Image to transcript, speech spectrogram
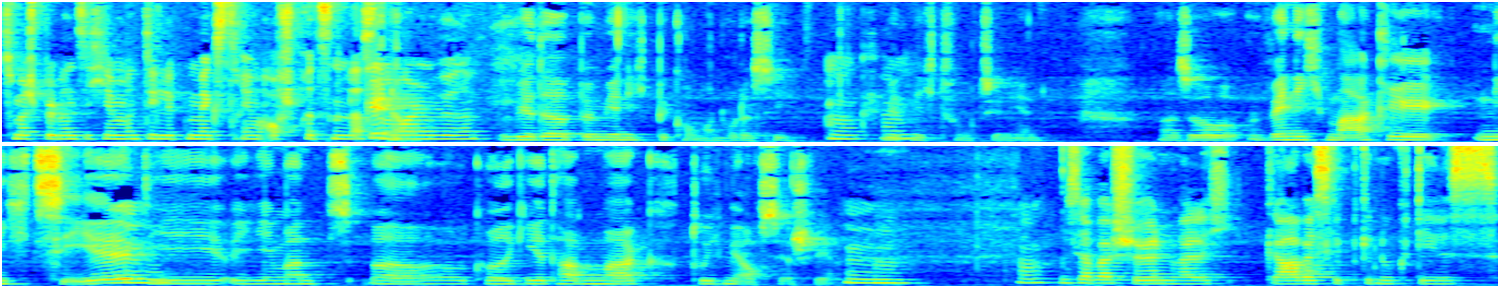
zum Beispiel, wenn sich jemand die Lippen extrem aufspritzen lassen genau. wollen würde. Wird er bei mir nicht bekommen oder sie. Okay. Wird nicht funktionieren. Also wenn ich Makel nicht sehe, mhm. die jemand äh, korrigiert haben mag, tue ich mir auch sehr schwer. Mhm. Ja, ist aber schön, weil ich glaube, es gibt genug, die das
